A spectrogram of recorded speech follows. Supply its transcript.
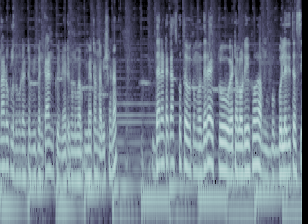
না ঢুকলে তোমরা একটা বিপিএন কানেক্ট করে নিও এটা কোনো ম্যাটার না, বিষয় না। দেন একটা কাজ করতে হবে তোমাদের, একটু এটা লড়ি হোক আমি বলে দিতেছি,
